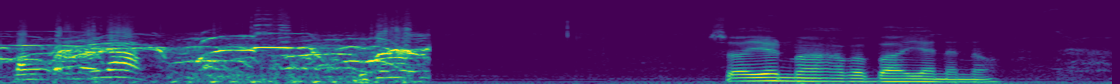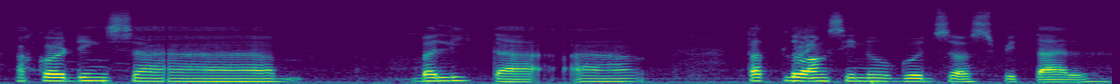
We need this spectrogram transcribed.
Dito na! So ayun mga kababayan ano, according sa balita, ah, tatlo ang sinugod sa ospital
